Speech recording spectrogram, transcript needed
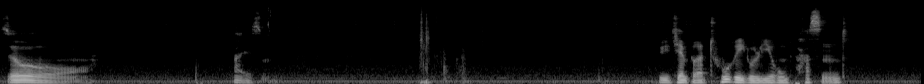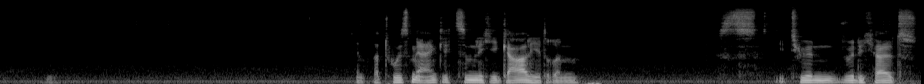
So. Eisen. Für die Temperaturregulierung passend. Temperatur ist mir eigentlich ziemlich egal hier drin. Die Türen würde ich halt...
